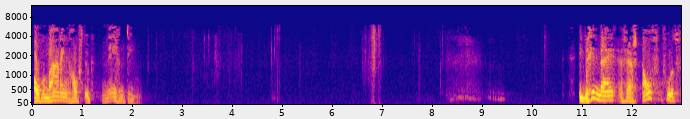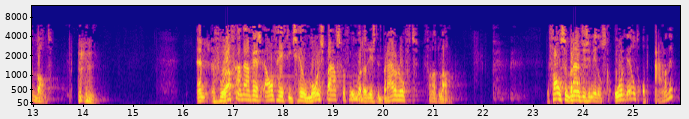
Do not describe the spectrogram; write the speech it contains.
Openbaring hoofdstuk 19. Ik begin bij vers 11 voor het verband. en voorafgaand aan vers 11 heeft iets heel moois plaatsgevonden, dat is de bruiloft van het lam. De valse bruid is inmiddels geoordeeld op aarde.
